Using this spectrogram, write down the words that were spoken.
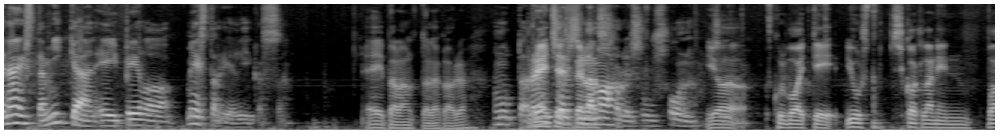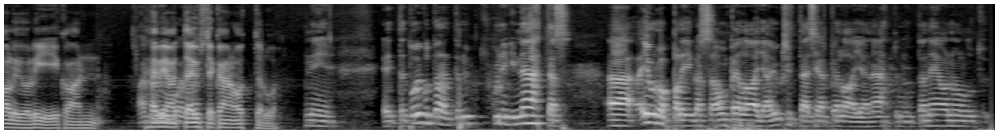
Ja näistä mikään ei pelaa mestarien liikassa. Ei pelannut tällä kaudella. Mutta Rangers Rangersilla pelas, mahdollisuus on. Joo, kun voitti just Skotlannin valioliikan häviämättä yhtäkään ottelua. Niin, että toivotaan, että nyt kuitenkin nähtäisiin Eurooppa-liigassa on pelaajia, yksittäisiä pelaajia nähty, mutta ne on ollut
